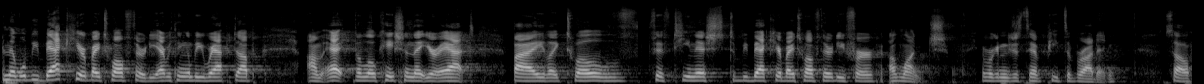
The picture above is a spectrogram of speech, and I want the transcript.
And then we'll be back here by 12:30. Everything will be wrapped up um, at the location that you're at by like 12:15ish to be back here by 12:30 for a lunch. And we're going to just have pizza brought in. So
